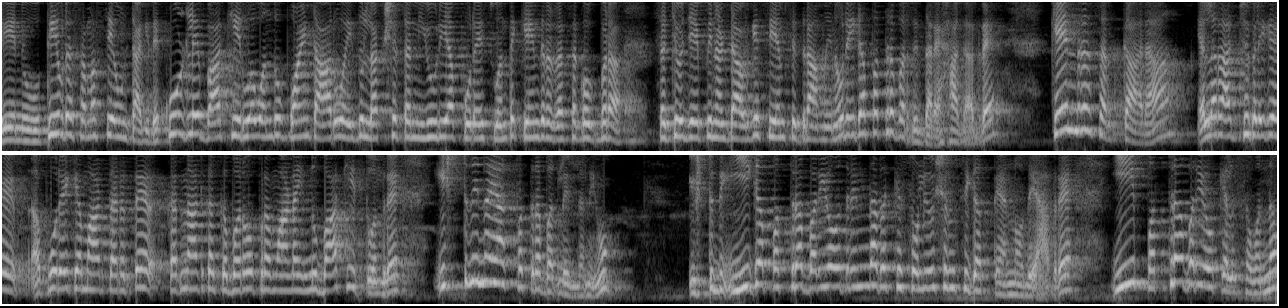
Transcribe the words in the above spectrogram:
ಏನು, ತೀವ್ರ ಸಮಸ್ಯೆ ಉಂಟಾಗಿದೆ. ಕೂಡಲೇ ಬಾಕಿ ಇರುವ ಒಂದು ಪಾಯಿಂಟ್ ಆರು ಐದು ಲಕ್ಷ ಟನ್ ಯೂರಿಯಾ ಪೂರೈಸುವಂತೆ ಕೇಂದ್ರ ರಸಗೊಬ್ಬರ ಸಚಿವ ಜೆ ಪಿ ನಡ್ಡಾ ಅವರಿಗೆ ಸಿ ಎಂ ಸಿದ್ದರಾಮಯ್ಯನವರು ಈಗ ಪತ್ರ ಬರೆದಿದ್ದಾರೆ. ಹಾಗಾದರೆ ಕೇಂದ್ರ ಸರ್ಕಾರ ಎಲ್ಲ ರಾಜ್ಯಗಳಿಗೆ ಪೂರೈಕೆ ಮಾಡ್ತಾ ಇರುತ್ತೆ. ಕರ್ನಾಟಕಕ್ಕೆ ಬರೋ ಪ್ರಮಾಣ ಇನ್ನೂ ಬಾಕಿ ಇತ್ತು ಅಂದರೆ ಇಷ್ಟು ದಿನ ಯಾಕೆ ಪತ್ರ ಬರಲಿಲ್ಲ ನೀವು? ಇಷ್ಟು ಈಗ ಪತ್ರ ಬರೆಯೋದ್ರಿಂದ ಅದಕ್ಕೆ ಸೊಲ್ಯೂಷನ್ ಸಿಗತ್ತೆ ಅನ್ನೋದೇ ಆದರೆ ಈ ಪತ್ರ ಬರೆಯೋ ಕೆಲಸವನ್ನು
